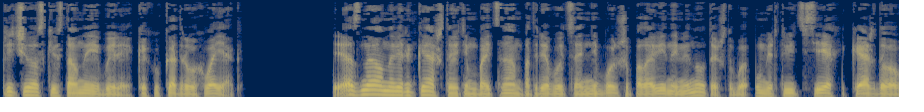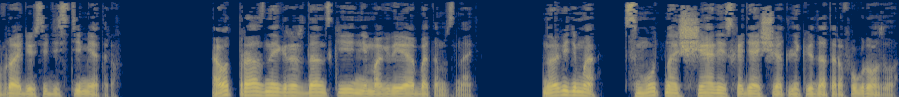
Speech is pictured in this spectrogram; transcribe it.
прически вставные были, как у кадровых вояк. Я знал наверняка, что этим бойцам потребуется не больше половины минуты, чтобы умертвить всех и каждого в радиусе десяти метров. А вот праздные гражданские не могли об этом знать. Но, видимо, смутно ощущали исходящую от ликвидаторов угрозу.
